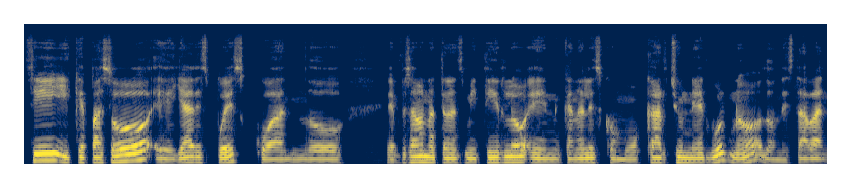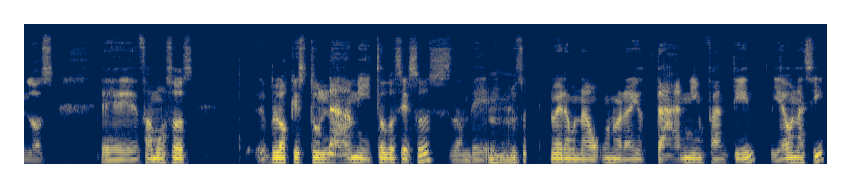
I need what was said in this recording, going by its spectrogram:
Sí, y que pasó eh, ya después cuando empezaron a transmitirlo en canales como Cartoon Network, ¿no? Donde estaban los eh, famosos bloques Tsunami y todos esos, donde incluso no era un horario tan infantil, y aún así,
